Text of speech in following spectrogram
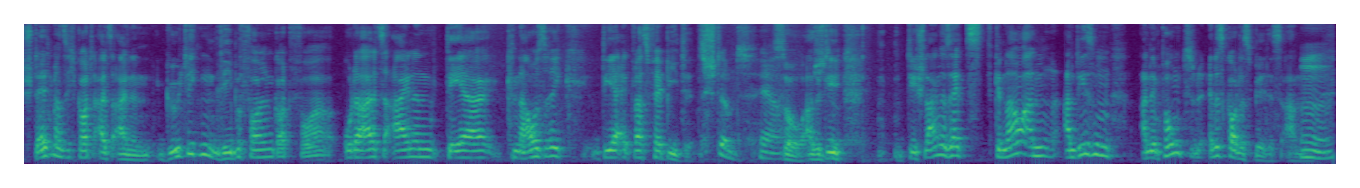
stellt man sich Gott als einen gütigen, liebevollen Gott vor oder als einen, der knausrig dir etwas verbietet? Stimmt. Ja. So, also die, die Schlange setzt genau an, an diesem, an dem Punkt des Gottesbildes an.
